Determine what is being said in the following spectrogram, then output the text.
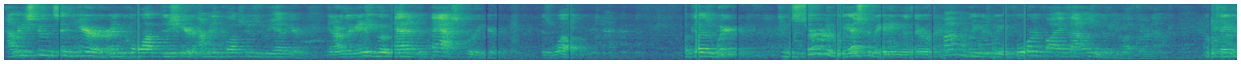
How many students in here are in co-op this year? How many co-op students do we have here? And are there any who have had it in the past who are here as well? Because we're conservatively estimating that there are probably between four and 5,000 of you out there now who've taken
